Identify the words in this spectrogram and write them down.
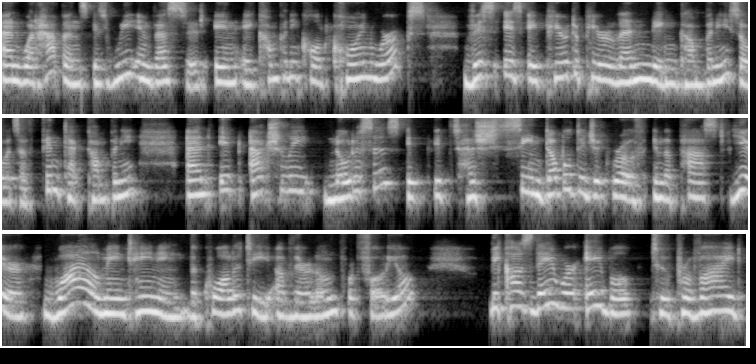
And what happens is we invested in a company called KoinWorks. This is a peer to peer lending company, so it's a fintech company, and it actually notices it, it has seen double digit growth in the past year while maintaining the quality of their loan portfolio because they were able to provide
